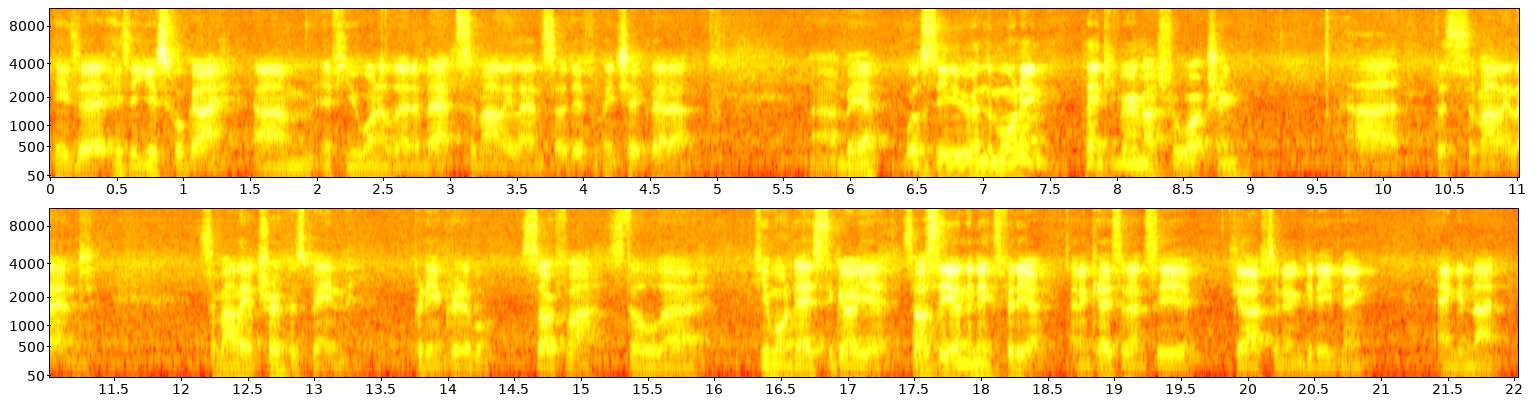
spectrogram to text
he's a he's a useful guy um, if you want to learn about Somaliland. So definitely check that out. Uh, but yeah, we'll see you in the morning. Thank you very much for watching. Uh, this Somaliland Somalia trip has been pretty incredible so far. Still uh, few more days to go yet. So I'll see you in the next video. And in case I don't see you, good afternoon, good evening, and good night.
